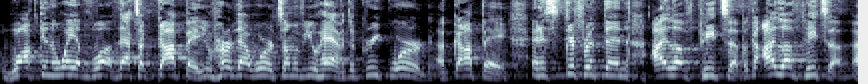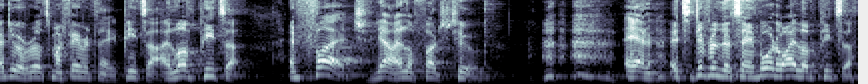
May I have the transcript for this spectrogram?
walk in the way of love. That's agape. You've heard that word. Some of you have. It's a Greek word, agape. And it's different than I love pizza. I love pizza. I do. It's my favorite thing. Pizza. I love pizza. And fudge. Yeah, I love fudge too. And it's different than saying, boy, do I love pizza.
